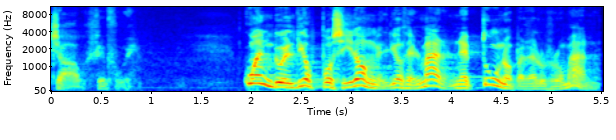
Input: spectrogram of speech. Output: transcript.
chao, se fue. Cuando el dios Posidón, el dios del mar, Neptuno para los romanos,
